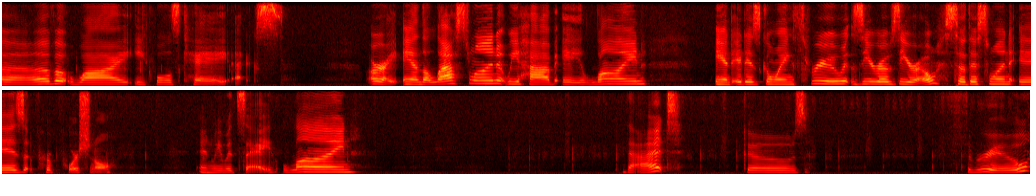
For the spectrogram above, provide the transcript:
of y equals kx. All right, and the last one, we have a line and it is going through 0, 0. So this one is proportional. And we would say line that goes through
